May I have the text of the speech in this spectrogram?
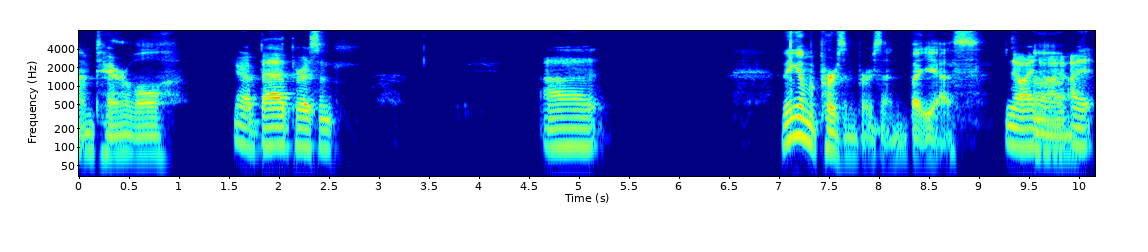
I'm terrible You're a bad person. Uh, i think i'm a person person but yes no, I know. Um, I, I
